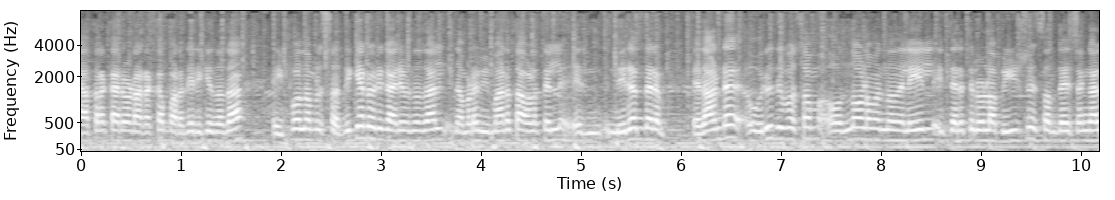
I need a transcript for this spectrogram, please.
യാത്രക്കാരോടടക്കം പറഞ്ഞിരിക്കുന്നത്. ഇപ്പോൾ നമ്മൾ ശ്രദ്ധിക്കേണ്ട ഒരു കാര്യം എന്നാൽ നമ്മുടെ വിമാനത്താവളത്തിൽ നിരന്തരം ഏതാണ്ട് ഒരു ദിവസം ഒന്നോണം എന്ന നിലയിൽ ഇത്തരത്തിലുള്ള ഭീഷണി സന്ദേശങ്ങൾ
